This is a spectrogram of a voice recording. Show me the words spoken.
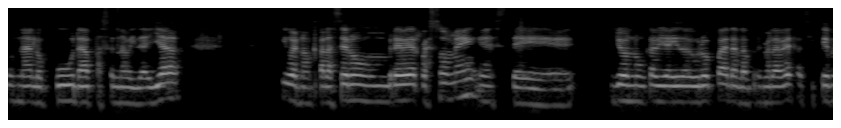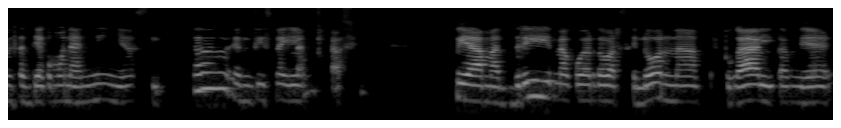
una locura, pasé Navidad ya. Y bueno, para hacer un breve resumen, este, yo nunca había ido a Europa, era la primera vez, así que me sentía como una niña, así, en Disneyland, casi. Fui a Madrid, me acuerdo, Barcelona, Portugal también.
